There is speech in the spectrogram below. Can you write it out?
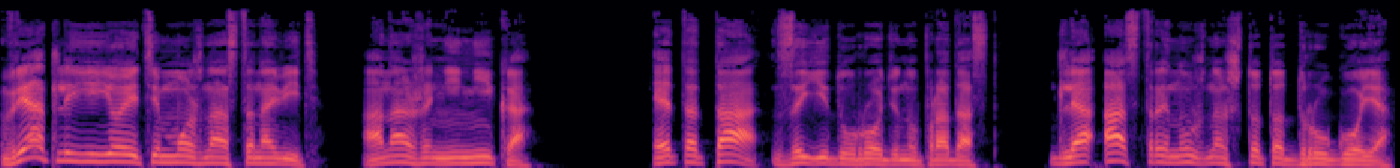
Вряд ли ее этим можно остановить. Она же не Ника. Это та за еду родину продаст. Для Астры нужно что-то другое.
